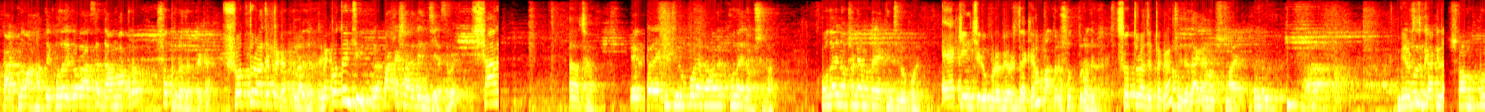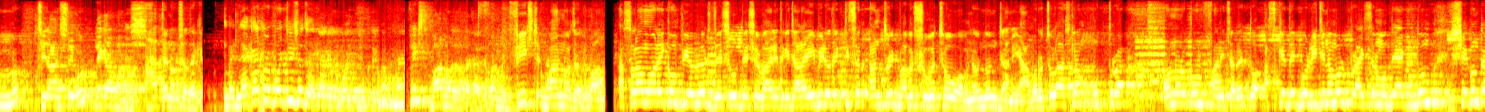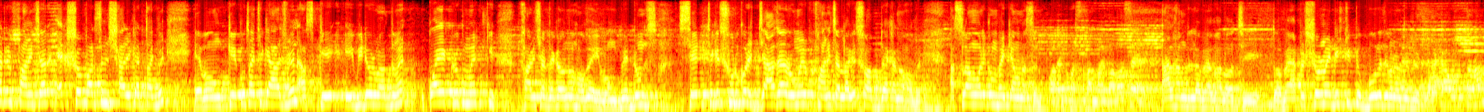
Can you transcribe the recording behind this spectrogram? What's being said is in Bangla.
কাঠ নেওয়া হাতে খোদাই করা আছে দাম মাত্র সত্তর হাজার টাকা। সত্তর হাজার টাকা। সত্তর হাজার টাকা। কত ইঞ্চি? পাকা সাড়ে তিন ইঞ্চি আছে ভাই। আচ্ছা। এরপর এক ইঞ্চির উপরে আছে আমাদের খোদাই নকশাটা। খোদাই নকশাটা আমাদের এক ইঞ্চির উপরে। এক ইঞ্চির উপরে ভিউর দেখেন। মাত্র সত্তর হাজার। সত্তর হাজার টাকা। জায়গা নষ্ট হয়। ভিউয়ার্স কাটলে সম্পূর্ণ চিরাং সেগুন লেখার বানিশ। হাতে নকশা দেখেন। ভাই লেখার করে পঁয়ত্রিশ হাজার। ফিক্সড বান্ন হাজার টাকা ফিক্সড বান্ন হাজার। আসসালামু আলাইকুম, প্রিয় ভিউয়ার্স দেশ ও দেশের বাইরে থেকে যারা এই ভিডিও দেখতেছেন, আন্তরিকভাবে শুভেচ্ছা ও অভিনন্দন জানিয়ে আবারও চলে আসলাম উত্তরা অন্যরকম ফার্নিচারে তো আজকে দেখব রিজনেবল প্রাইসের মধ্যে একদম সেগুন কাঠের ফার্নিচার একশো পার্সেন্ট শাড়ি কাঠ থাকবে। এবং কে কোথায় থেকে আসবেন, আজকে এই ভিডিওর মাধ্যমে কয়েক রকমের ফার্নিচার দেখানো হবে এবং বেডরুম সেট থেকে শুরু করে যা যা রুমের ফার্নিচার লাগে সব দেখানো হবে। আসসালামু আলাইকুম ভাই, কেমন আছেন? আসসালাম ভাই, ভালো আছেন আলহামদুলিল্লাহ ভাই ভালো আছি। তো ভাই আপনার শোরুমের ডিস্ট্রিক্ট একটু বলে দেবেন আমাদের। ঢাকা উত্তরা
